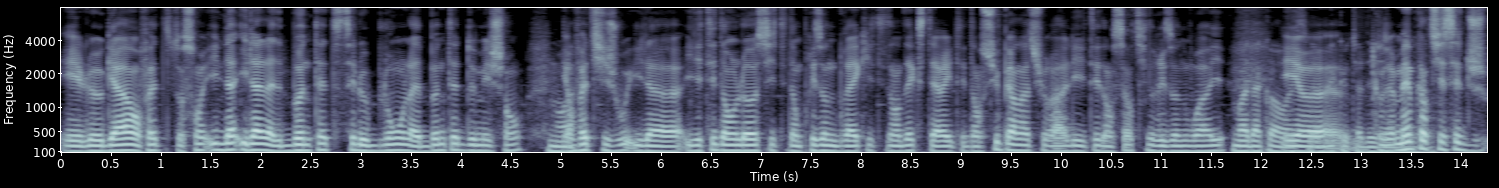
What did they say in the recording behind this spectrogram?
Et le gars, en fait, de toute façon, il a, il a la bonne tête, c'est le blond, la bonne tête de méchant. Et en fait, il joue, il, a, il était dans Lost, il était dans Prison Break, il était dans Dexter, il était dans Supernatural, il était dans Certain Reason Why. Ouais, d'accord. Et ouais, c'est euh, même quand il essaie de jou-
